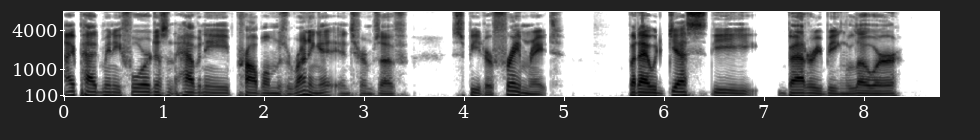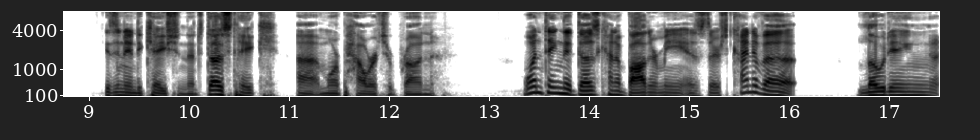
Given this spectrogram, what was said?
iPad Mini 4 doesn't have any problems running it in terms of speed or frame rate, but I would guess the battery being lower is an indication that it does take uh, more power to run. One thing that does kind of bother me is there's kind of a loading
